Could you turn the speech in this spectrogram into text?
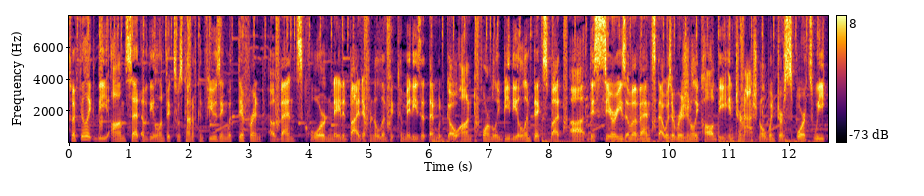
So I feel like the onset of the Olympics was kind of confusing with different events coordinated by different Olympic committees that then would go on to formally be the Olympics. But uh, this series of events that was originally called the International Winter Sports Week,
